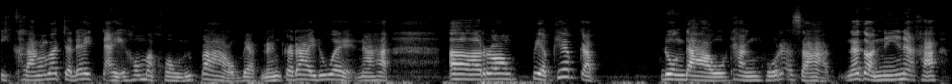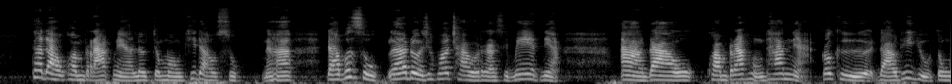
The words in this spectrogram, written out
อีกครั้งว่าจะได้ใจเขามาครองหรือเปล่าแบบนั้นก็ได้ด้วยนะคะออลองเปรียบเทียบกับดวงดาวทางโหราศาสตร์ณตอนนี้นะคะ ถ้าดาวความรักเนี่ยเราจะมองที่ดาวศุกร์นะคะดาวพฤหัสแล้วโดยเฉพาะชาวราศีเมษเนี่ยาดาวความรักของท่านเนี่ยก็คือดาวที่อยู่ตรง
